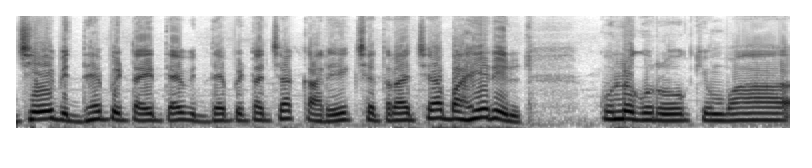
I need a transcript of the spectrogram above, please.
जे विद्यापीठ आहे त्या विद्यापीठाच्या कार्यक्षेत्राच्या बाहेरील कुलगुरू किंवा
